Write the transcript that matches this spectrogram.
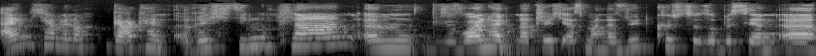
eigentlich haben wir noch gar keinen richtigen Plan. Ähm, wir wollen halt natürlich erstmal an der Südküste so ein bisschen äh,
